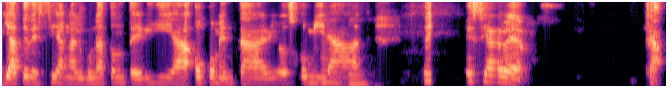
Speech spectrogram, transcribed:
ya te decían alguna tontería o comentarios o mirar. Decía, a ver, o sea,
